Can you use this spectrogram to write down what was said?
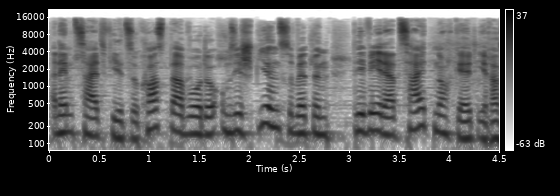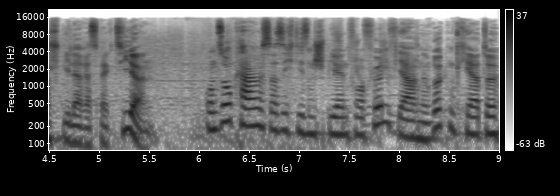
an dem Zeit viel zu kostbar wurde, um sie Spielen zu widmen, die weder Zeit noch Geld ihrer Spieler respektieren. Und so kam es, dass ich diesen Spielen vor fünf Jahren den Rücken kehrte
